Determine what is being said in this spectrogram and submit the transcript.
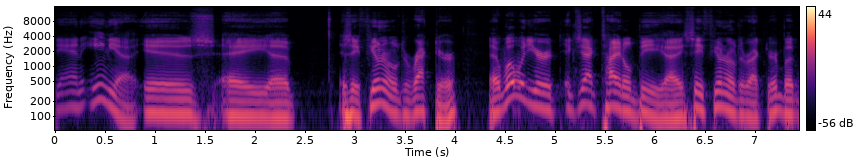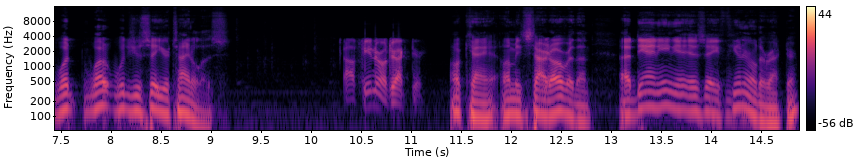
Dan Enya is a uh, is a funeral director. Uh, what would your exact title be? I say funeral director, but what what would you say your title is? Uh, funeral director. Okay, let me start over then. Uh, Dan Enya is a funeral director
